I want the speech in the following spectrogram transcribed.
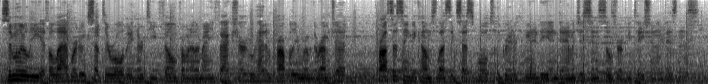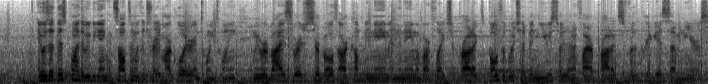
Similarly, if a lab were to accept a roll of 800T film from another manufacturer who hadn't properly removed the remjet, processing becomes less accessible to the greater community and damages Cinestill's reputation and business. It was at this point that we began consulting with a trademark lawyer in 2020, and we were advised to register both our company name and the name of our flagship product, both of which had been used to identify our products for the previous seven years.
